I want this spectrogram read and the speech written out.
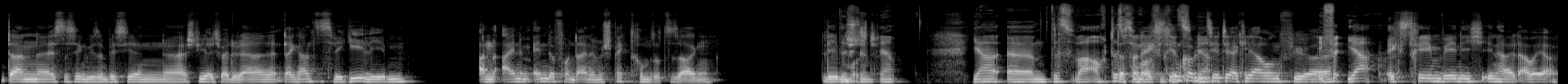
dann äh, ist es irgendwie so ein bisschen äh, schwierig, weil du dein, dein ganzes WG-Leben an einem Ende von deinem Spektrum sozusagen leben Das musst. stimmt, ja. Ja, ähm, das war auch das. Das, war eine extrem jetzt- komplizierte Erklärung für Ja. Ich, ja, extrem wenig Inhalt, aber ja.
